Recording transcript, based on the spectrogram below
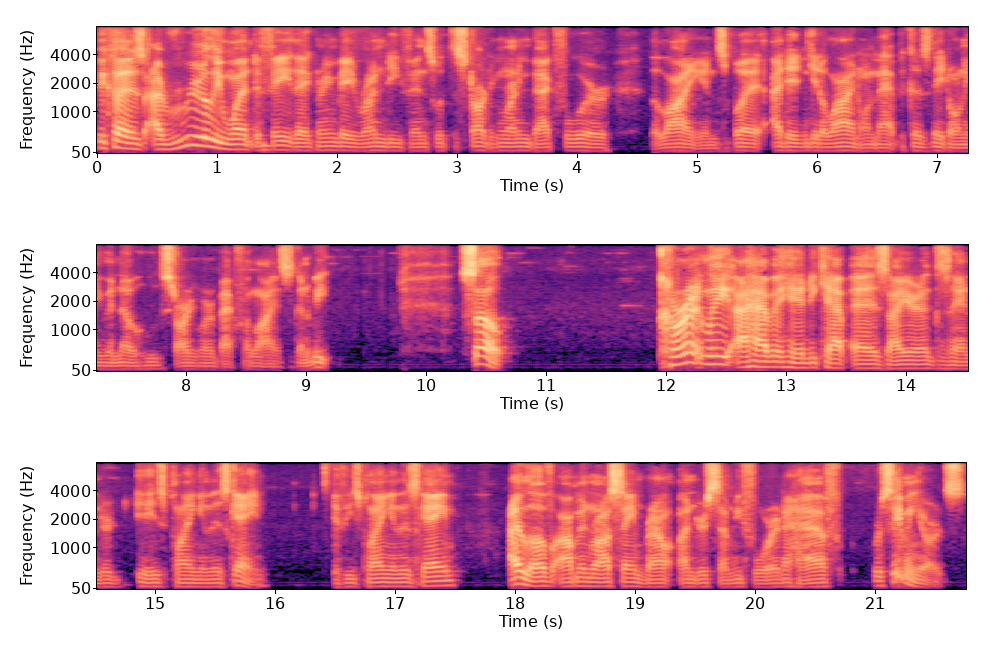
because I really wanted to fade that Green Bay run defense with the starting running back for the Lions, but I didn't get a line on that because they don't even know who starting running back for the Lions is going to be. So currently, I have it handicapped as Jaire Alexander is playing in this game. If he's playing in this game, I love Amon-Ra St. Brown under 74 and a half receiving yards.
